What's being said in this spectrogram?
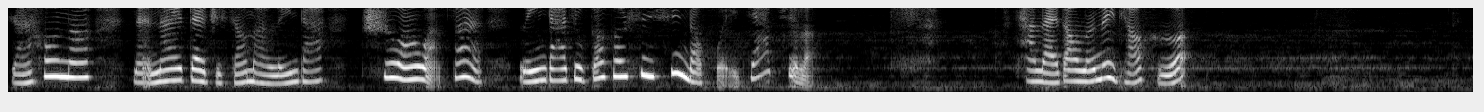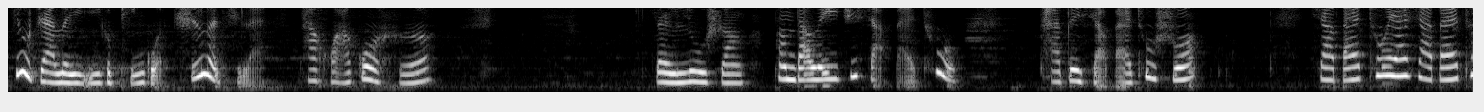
然后呢，奶奶带着小马琳达吃完晚饭，琳达就高高兴兴的回家去了。他来到了那条河，又摘了一个苹果吃了起来。他划过河，在路上碰到了一只小白兔。他对小白兔说：“小白兔呀，小白兔，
